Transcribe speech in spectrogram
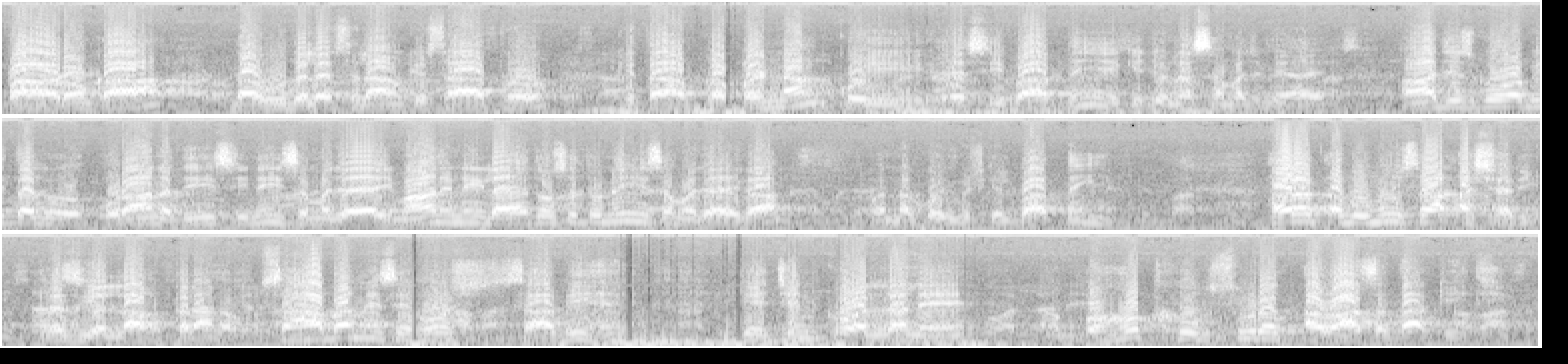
پہاڑوں کا داود علیہ السلام کے ساتھ کتاب کا پڑھنا کوئی ایسی بات نہیں ہے کہ جو نہ سمجھ میں آئے۔ ہاں جس کو ابھی تک قرآن حدیث ہی نہیں سمجھ آیا، ایمان ہی نہیں لایا تو اسے تو نہیں سمجھ آئے گا، ورنہ کوئی مشکل بات نہیں ہے۔ حضرت ابو موسا اشری رضی اللہ تعالیٰ صحابہ میں سے وہ صحابی ہیں کہ جن کو اللہ نے بہت خوبصورت آواز عطا کی تھی۔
